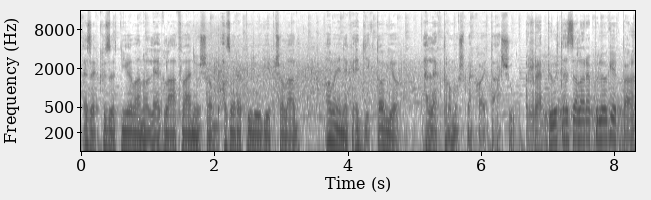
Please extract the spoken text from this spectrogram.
Ezek között nyilván a leglátványosabb az a repülőgép család, amelynek egyik tagja elektromos meghajtású. Repült ezzel a repülőgéppel?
